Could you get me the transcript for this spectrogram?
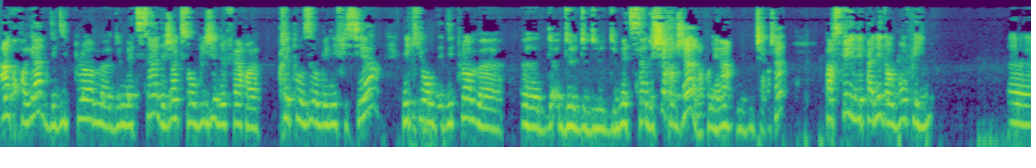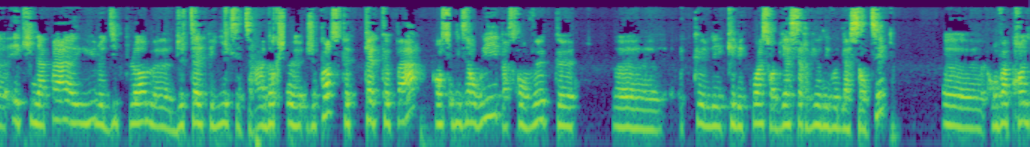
incroyable des diplômes de médecins, des gens qui sont obligés de faire euh, préposer aux bénéficiaires et qui ont des diplômes euh, de, de, de, de, médecins, de chirurgiens, alors qu'on est chirurgien, parce qu'il n'est pas né dans le bon pays euh, et qui n'a pas eu le diplôme euh, de tel pays, etc. Donc je, pense que quelque part, en se disant oui, parce qu'on veut que euh, les Québécois soient bien servis au niveau de la santé, euh, on va prendre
